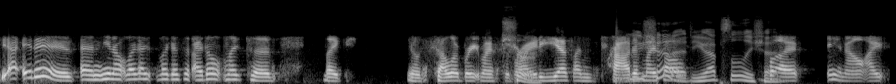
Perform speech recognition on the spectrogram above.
Yeah, it is, and you know, like I like I said, I don't like to like you know celebrate my sobriety. Yes, I'm proud of you myself, should. You absolutely should. but you know, I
